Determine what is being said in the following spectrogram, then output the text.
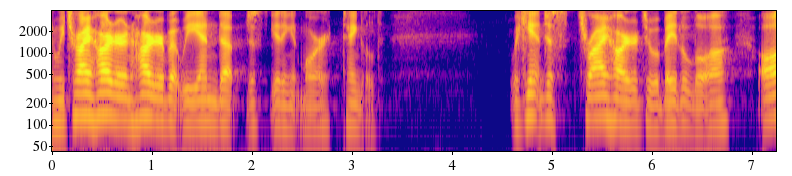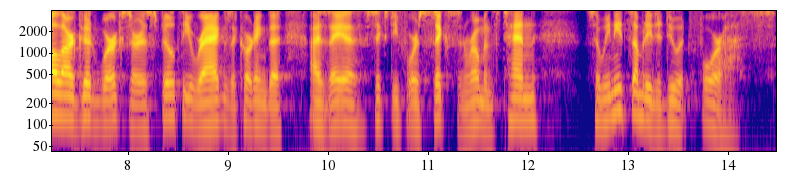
And we try harder and harder, but we end up just getting it more tangled. We can't just try harder to obey the law. All our good works are as filthy rags, according to Isaiah 64 6 and Romans 10. So we need somebody to do it for us.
